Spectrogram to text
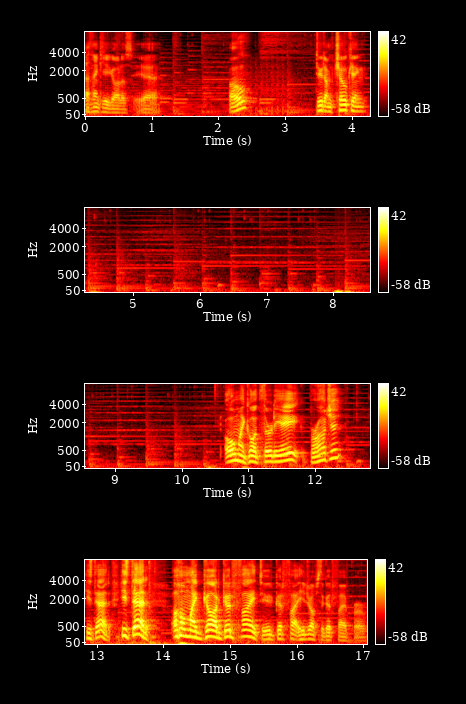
I think he got us, yeah. Oh? Dude, I'm choking. Oh my god, 38? Brodget? He's dead. He's dead! Oh my god, good fight, dude. Good fight. He drops the good fight, bro.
